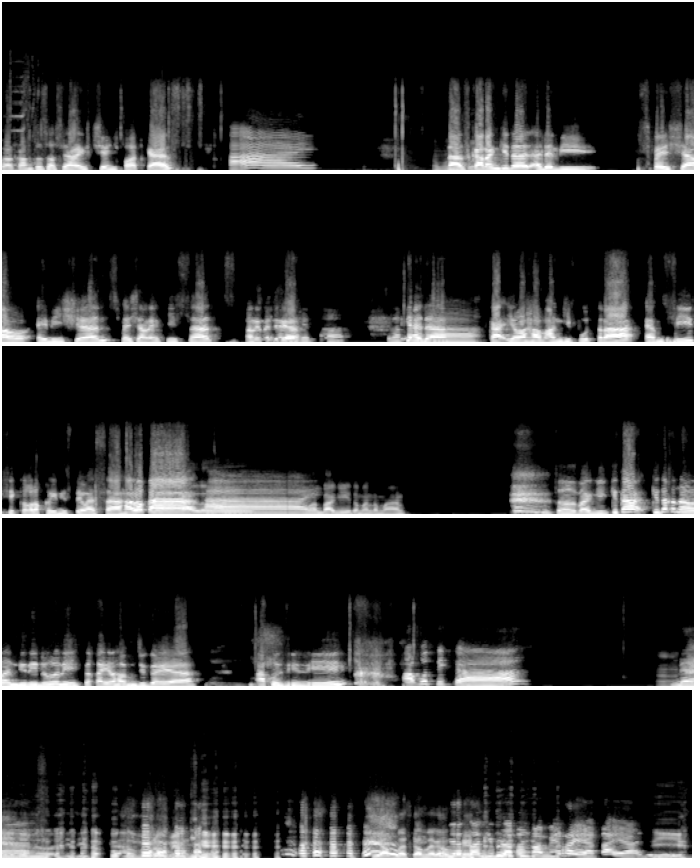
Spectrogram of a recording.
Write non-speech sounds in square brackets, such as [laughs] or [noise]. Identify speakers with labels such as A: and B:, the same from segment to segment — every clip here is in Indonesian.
A: welcome to Social Exchange Podcast.
B: Hai.
A: Nah, sekarang kita ada di special edition, special episode. Kalian aja ya.
B: Kita. Silakan,
A: Ini ada
B: Kak.
A: Kak Ilham Anggi Putra, MC psikolog klinis dewasa. Halo Kak.
C: Halo.
B: Hai.
C: Selamat pagi teman-teman. [laughs]
A: Selamat pagi. Kita kita kenalan diri dulu nih ke Kak Ilham juga ya. Aku Zizi.
B: Aku Tika.
D: Ah,
B: Dan-
D: aku, aku [laughs] kameramennya.
C: Siap Mas kameramen.
B: Kebiasaan di belakang kamera ya, Kak ya. Jadi
D: iya.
